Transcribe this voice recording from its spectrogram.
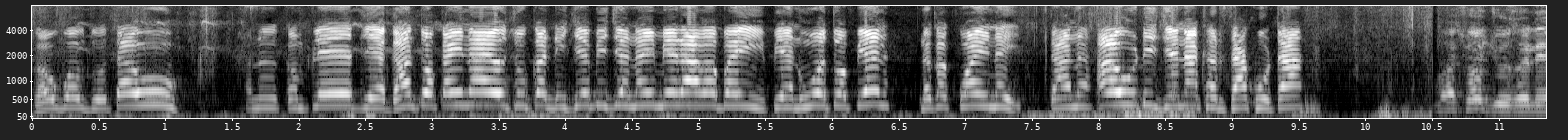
ઘઉં બહુ જોતા હું? અને કમ્પ્લેટ લેઘાન તો કઈ ના આવ્યો છું કે ડીજે બીજે નહીં મેળાવે ભાઈ. પેન હું તો પેન, નકર કોઈ નહીં. તાને આવું ડીજે ના ખર્ચા ખોટા. માં જો છે લે?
